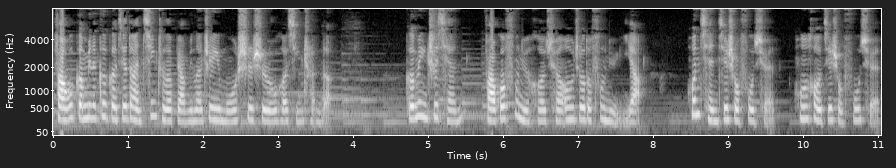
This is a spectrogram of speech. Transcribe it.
法国革命的各个阶段清楚地表明了这一模式是如何形成的。革命之前，法国妇女和全欧洲的妇女一样，婚前接受父权，婚后接受夫权。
